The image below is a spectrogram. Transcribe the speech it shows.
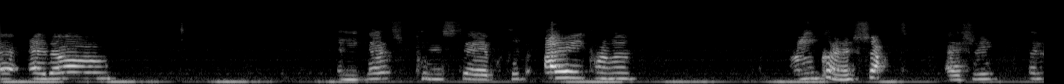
at, at all. And that's pretty sad because I kind of, I'm kind of shocked actually. And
